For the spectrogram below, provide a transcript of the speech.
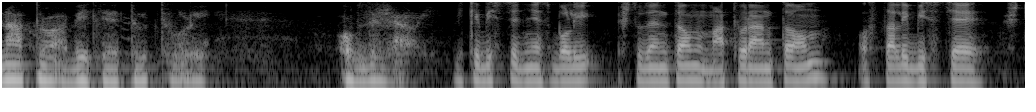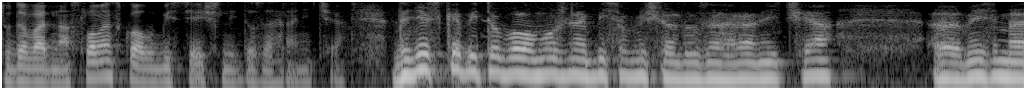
na to, aby tie tituly obdržali. Vy keby ste dnes boli študentom, maturantom, ostali by ste študovať na Slovensku alebo by ste išli do zahraničia? Dnes, keby to bolo možné, by som išiel do zahraničia. E, my sme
